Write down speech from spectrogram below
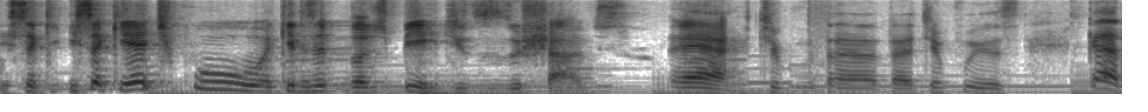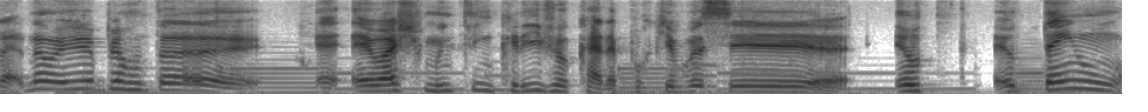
isso, aqui, isso aqui é tipo aqueles episódios perdidos do Chaves. É, tipo, tá, tá tipo isso. Cara, não, eu ia perguntar. É, eu acho muito incrível, cara, porque você. Eu, eu tenho.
